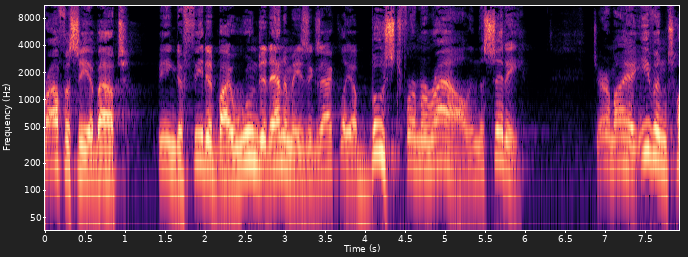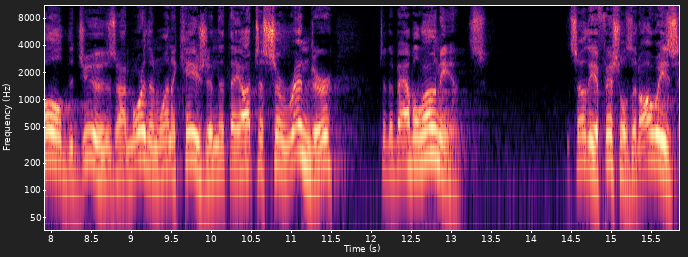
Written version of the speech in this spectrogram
prophecy about being defeated by wounded enemies exactly a boost for morale in the city. Jeremiah even told the Jews on more than one occasion that they ought to surrender to the Babylonians. And so the officials had always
